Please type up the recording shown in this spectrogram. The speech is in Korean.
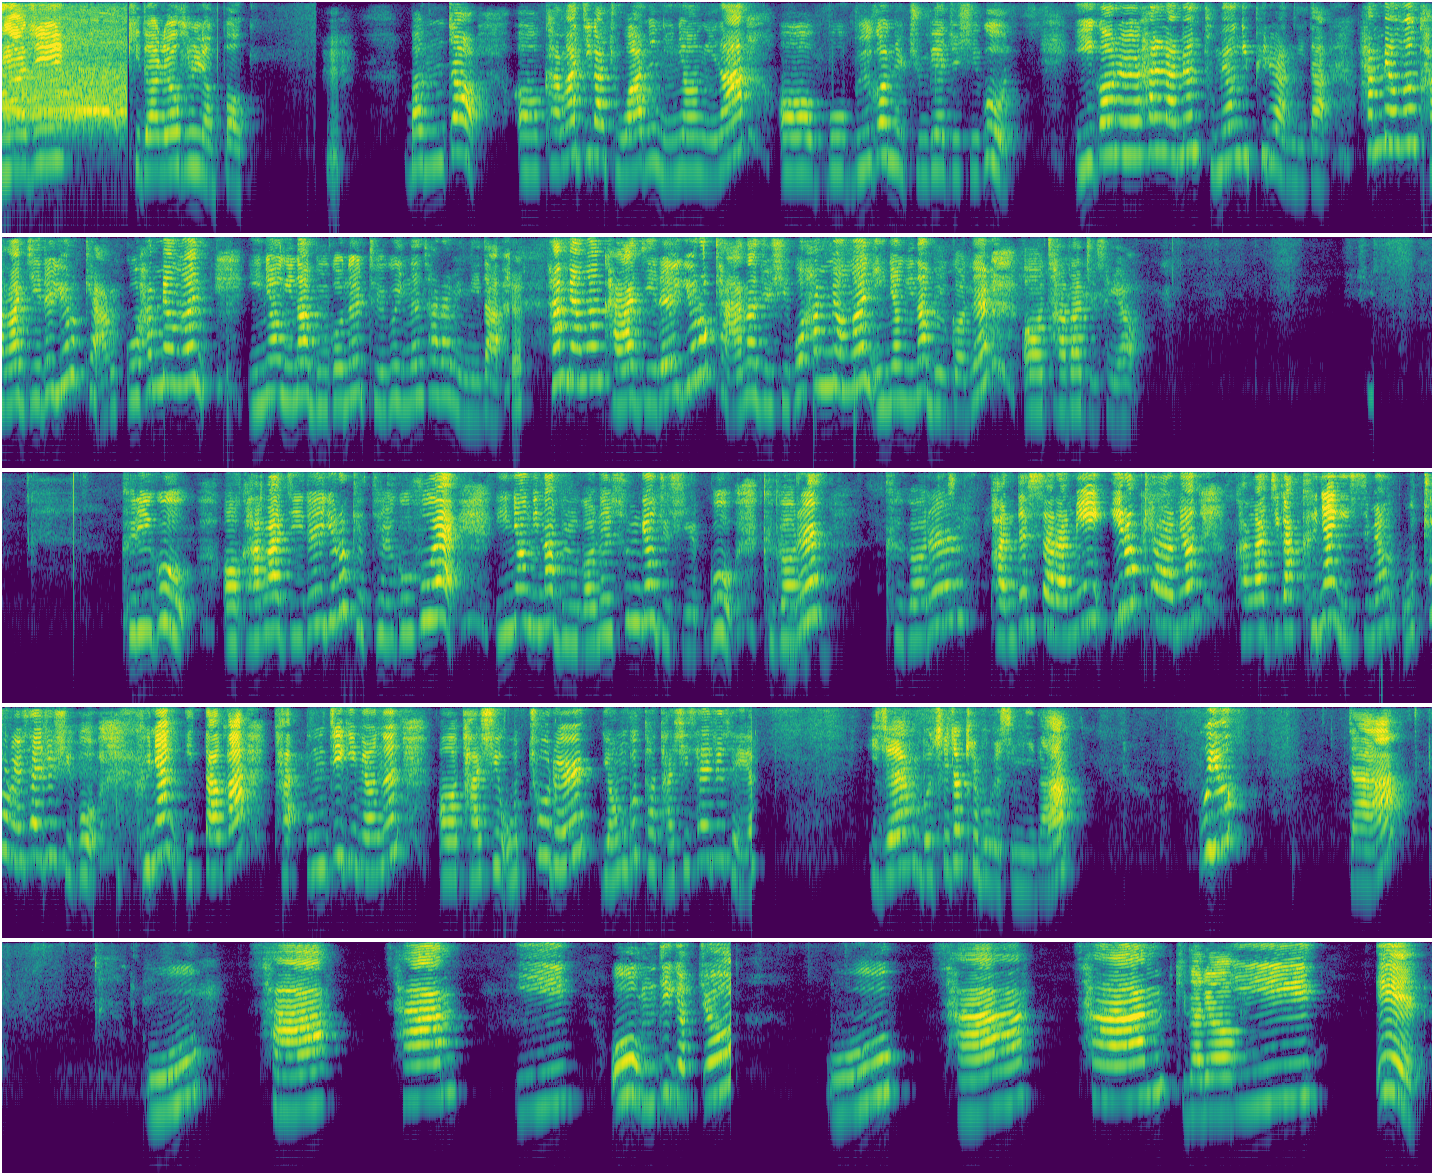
강아지 기다려 훈련법. 먼저 어, 강아지가 좋아하는 인형이나 어, 뭐 물건을 준비해 주시고 이거를 하려면 두 명이 필요합니다. 한 명은 강아지를 이렇게 안고 한 명은 인형이나 물건을 들고 있는 사람입니다. 한 명은 강아지를 이렇게 안아주시고 한 명은 인형이나 물건을 어, 잡아주세요. 그리고 어, 강아지를 이렇게 들고 후에 인형이나 물건을 숨겨주시고 그거를 그거를 반대 사람이 이렇게 하면 강아지가 그냥 있으면 5초를 세주시고 그냥 있다가 다 움직이면은 어, 다시 5초를 0부터 다시 세주세요. 이제 한번 시작해 보겠습니다. 우유. 자. 5, 4, 3, 2, 5 움직였죠? 5, 4, 3, 기다려. 2, 1.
